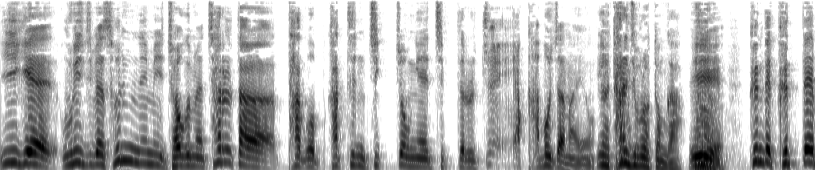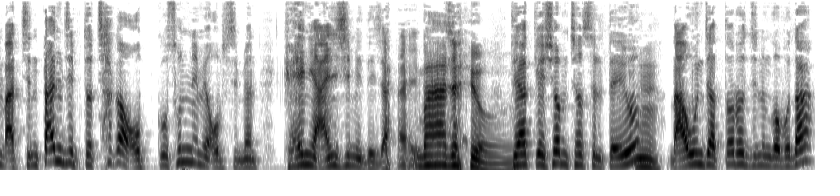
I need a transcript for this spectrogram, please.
이게 우리 집에 손님이 적으면 차를 타, 타고 같은 직종의 집들을 쭉 가보잖아요. 이거 다른 집은 어떤가? 예. 어. 근데 그때 마침 딴 집도 차가 없고 손님이 없으면 괜히 안심이 되잖아요. 맞아요. 대학교 시험 쳤을 때요. 음. 나 혼자 떨어지는 것보다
